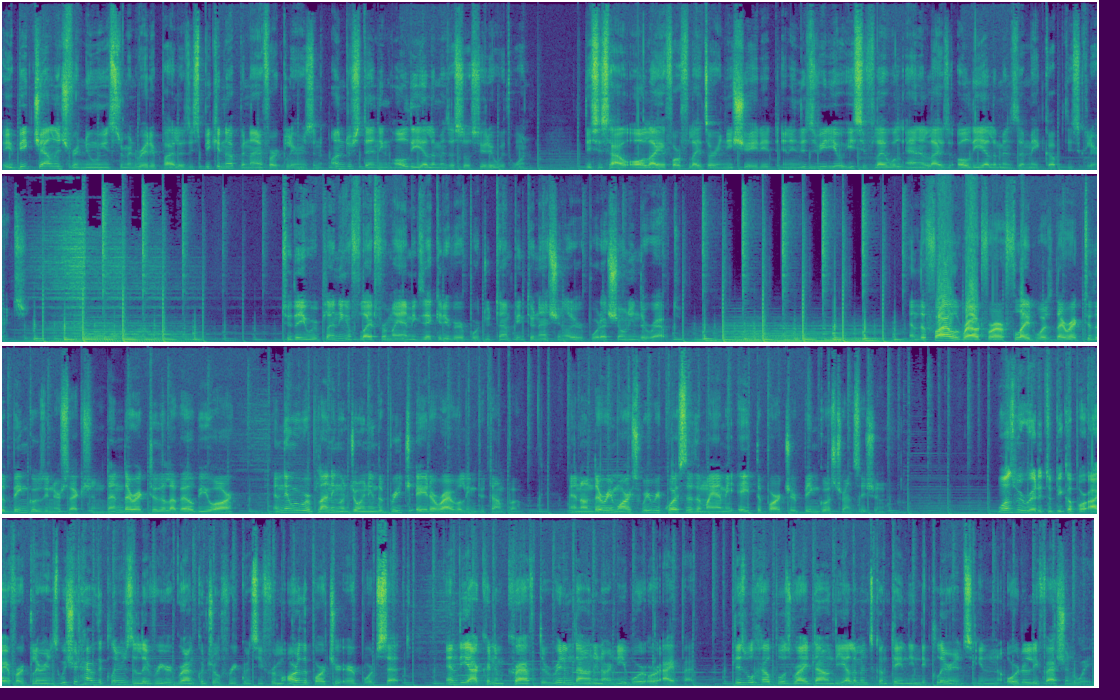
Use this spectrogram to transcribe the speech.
A big challenge for new instrument rated pilots is picking up an IFR clearance and understanding all the elements associated with one. This is how all IFR flights are initiated and in this video EasyFly will analyze all the elements that make up this clearance. Today we're planning a flight from Miami Executive Airport to Tampa International Airport as shown in the route. And the file route for our flight was direct to the Bingos intersection, then direct to the La Belle VOR, and then we were planning on joining the Bridge 8 arrival into Tampa. And on their remarks, we requested the Miami 8 departure Bingos transition. Once we're ready to pick up our IFR clearance, we should have the clearance delivery or ground control frequency from our departure airport set, and the acronym CRAFT written down in our kneeboard or iPad. This will help us write down the elements contained in the clearance in an orderly fashion way.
